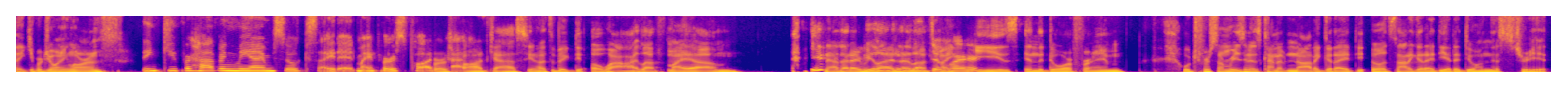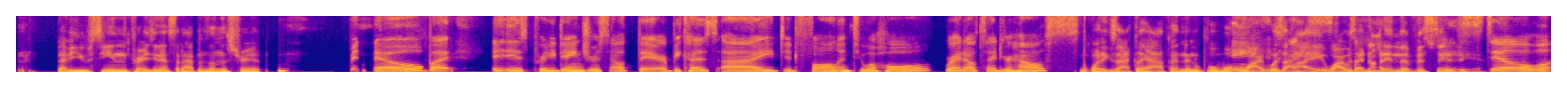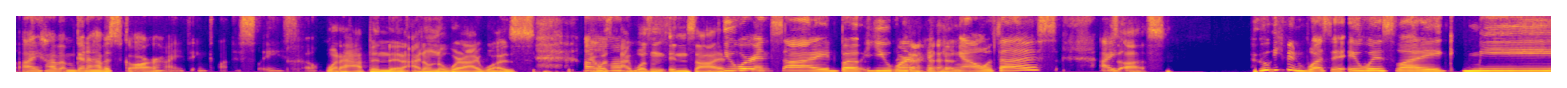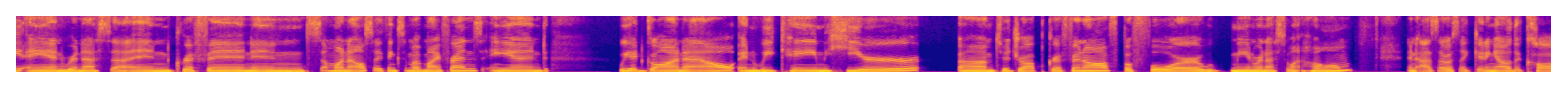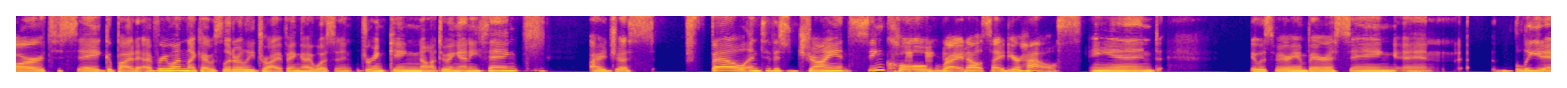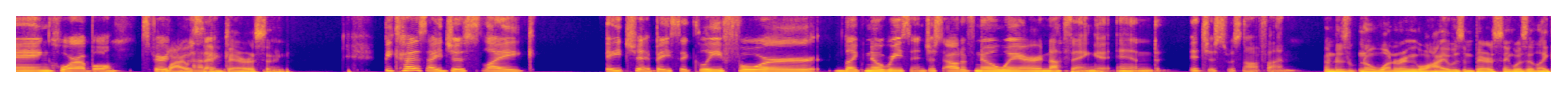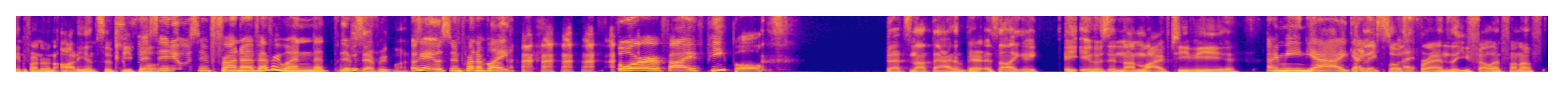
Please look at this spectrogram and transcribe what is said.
Thank you for joining, Lauren. Thank you for having me. I'm so excited. My first podcast. First podcast. You know, it's a big deal. Oh wow, I left my um. now that I realize I left my keys in the door frame, which for some reason is kind of not a good idea. Well, it's not a good idea to do on this street. Have you seen the craziness that happens on the street? No, but it is pretty dangerous out there because I did fall into a hole right outside your house. What exactly happened, and wh- wh- why was I I? Why was I not in the vicinity? Still, I have. I'm gonna have a scar. I think honestly. So What happened? And I don't know where I was. I was. I Um, wasn't inside. you were inside, but you weren't hanging out with us. it was us. Who even was it? It was like me and Renessa and Griffin and someone else, I think some of my friends. And we had gone out and we came here um, to drop Griffin off before me and Renessa went home. And as I was like getting out of the car to say goodbye to everyone, like I was literally driving, I wasn't drinking, not doing anything. I just fell into this giant sinkhole right outside your house. And it was very embarrassing and bleeding, horrible. It's very Why was it embarrassing? because I just like ate shit basically for like no reason, just out of nowhere, nothing. And it just was not fun. I'm just no wondering why it was embarrassing. Was it like in front of an audience of people? And it was in front of everyone. That there was everyone. okay. It was in front of like four or five people. That's not that embarrassing. It's not like a, it, it was in on live TV. I mean, yeah, I guess. close friends that you fell in front of?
